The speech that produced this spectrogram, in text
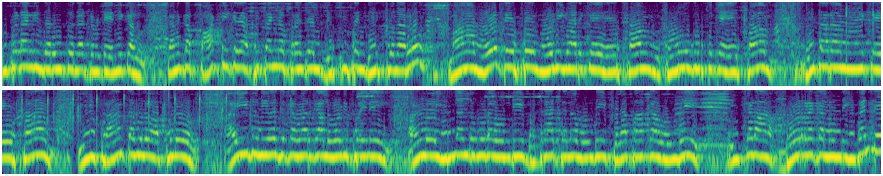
ఉంచడానికి జరుగుతున్నటువంటి ఎన్నికలు. కనుక పార్టీకి అతీతంగా ప్రజలు డిసిషన్ తీసుకున్నారు. మా ఓటు వేస్తే మోడీ గారికే వేస్తాం పువ్వు గుర్తుకే వేస్తాం సీతారాం నాయకే వేస్తాం. ఈ ప్రాంతంలో అప్పుడు ఐదు నియోజకవర్గాలు ఓడిపోయినాయి. అందులో ఇల్లందు కూడా ఉంది భద్రాచలం ఉంది పిలపాక ఉంది ఇక్కడ బోర్రకలు ఉంది. ఇవన్నీ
